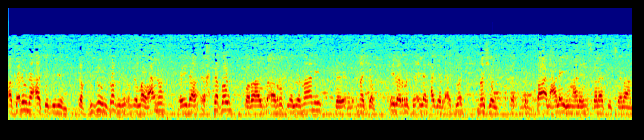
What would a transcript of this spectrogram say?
أكلونا اتوا بهم. يقفزون قفز رضي الله عنهم فإذا اختفوا وراء الركن اليماني مشوا إلى الركن إلى الحجر الأسود مشوا. طعن عليهم عليه الصلاة والسلام.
